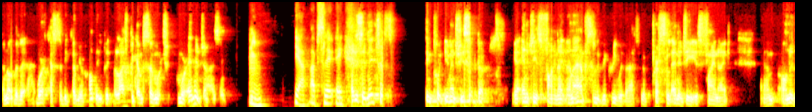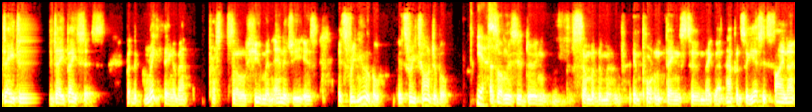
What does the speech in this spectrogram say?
and not that work has to become your hobby, but life becomes so much more energizing. Mm. Yeah, absolutely. And it's an interesting point you mentioned. You said that yeah, energy is finite, and I absolutely agree with that. Your personal energy is finite um, on a day to day basis. But the great thing about personal human energy is it's renewable, it's rechargeable. Yes. As long as you're doing some of the important things to make that happen. So, yes, it's finite.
